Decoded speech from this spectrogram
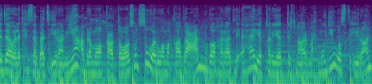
تداولت حسابات إيرانية عبر مواقع التواصل صور ومقاطع عن مظاهرات لأهالي قرية تشنار محمودي وسط إيران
